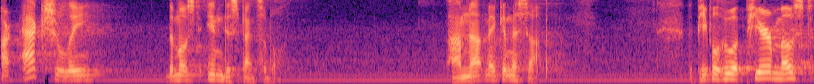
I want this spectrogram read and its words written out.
are actually the most indispensable. I'm not making this up. The people who appear most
